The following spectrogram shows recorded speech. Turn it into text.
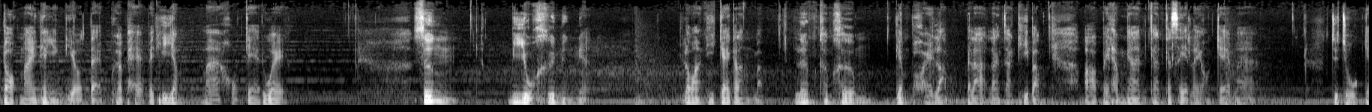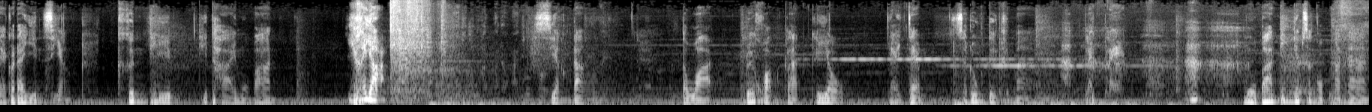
ดอกไม้เพียงอย่างเดียว แต่เผื่อแผ่ไปที่ยังมาของแกด้วย ซึ่งมีอยู่คืนหนึ่งเนี่ย ระหว่างที่แกกำลังแบบเริ่มเคิมๆเตรียมพลอยหลับไปละหลังจากที่แบบไปทำงานการเกษตรอะไรของแกมา จู่ๆแกก็ได้ยินเสียงขึ้นที่ที่ท้ายหมู่บ้าน อีขยะ เสียงดัง ตวาดด้วยความกลาดเกลี้ยวยายแจ่มสะดุ้งตื่นขึ้นมา แปลกๆ หมู่บ้านที่เงียบสงบมานาน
